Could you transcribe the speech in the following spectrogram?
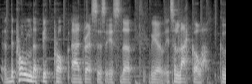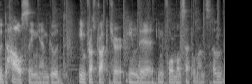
The problem that Bitprop addresses is that have, it's a lack of good housing and good infrastructure in the informal settlements. And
